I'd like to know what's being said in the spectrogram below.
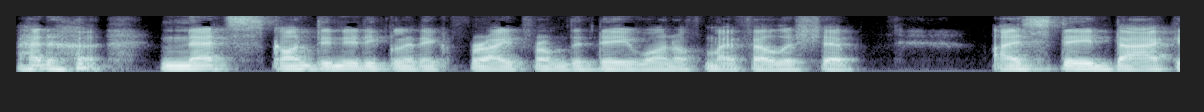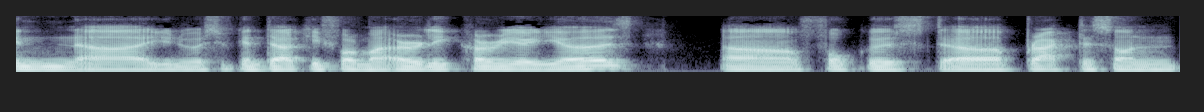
I had a NETS continuity clinic right from the day one of my fellowship. I stayed back in uh, University of Kentucky for my early career years, uh, focused uh, practice on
